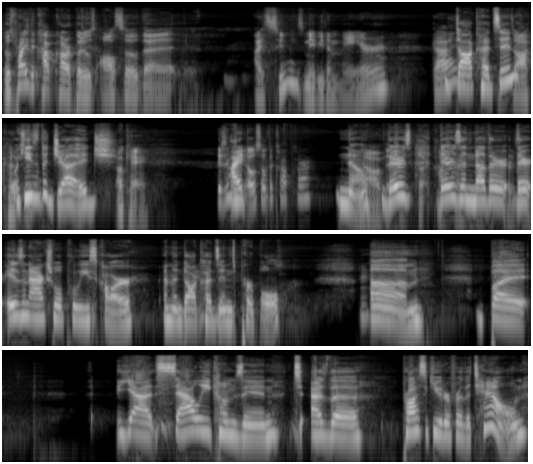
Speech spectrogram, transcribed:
it was probably the cop car, but it was also the. I assume he's maybe the mayor guy. Doc Hudson. Doc Well, he's the judge. Okay. Isn't he I'd- also the cop car? No, No, the- there's the cop there's car's a another. person. There is an actual police car, and then Doc Hudson's purple. Um, but yeah, Sally comes in t as the prosecutor for the town,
